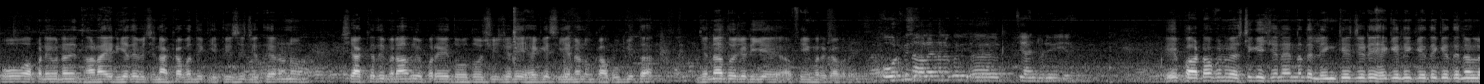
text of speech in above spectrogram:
ਉਹ ਆਪਣੇ ਉਹਨਾਂ ਨੇ ਥਾਣਾ ਏਰੀਆ ਦੇ ਵਿੱਚ ਨਾਕਾਬੰਦੀ ਕੀਤੀ ਸੀ ਜਿੱਥੇ ਉਹਨਾਂ ਨੂੰ ਸ਼ੱਕ ਦੀ ਬਣਾ ਦੇ ਉੱਪਰ ਇਹ ਦੋ ਦੋਸ਼ੀ ਜਿਹੜੇ ਹੈਗੇ ਸੀ ਇਹਨਾਂ ਨੂੰ ਕਾਬੂ ਕੀਤਾ ਜਿਨ੍ਹਾਂ ਤੋਂ ਜਿਹੜੀ ਇਹ ਅਫੀਮ ਰਿਕਵਰ ਹੋਈ। ਹੋਰ ਵੀ ਨਾਲ ਇਹਨਾਂ ਨਾਲ ਕੋਈ ਚੈਨ ਜੁੜੀ ਹੋਈ ਹੈ? ਇਹ ਪਾਰਟ ਆਫ ਇਨਵੈਸਟੀਗੇਸ਼ਨ ਹੈ ਇਹਨਾਂ ਦੇ ਲਿੰਕੇਜ ਜਿਹੜੇ ਹੈਗੇ ਨੇ ਕਿਤੇ ਕਿਤੇ ਨਾਲ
